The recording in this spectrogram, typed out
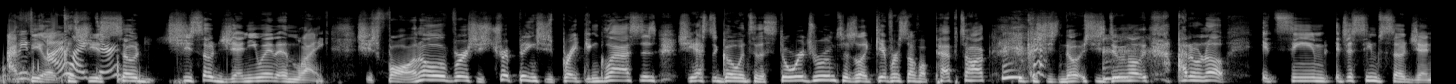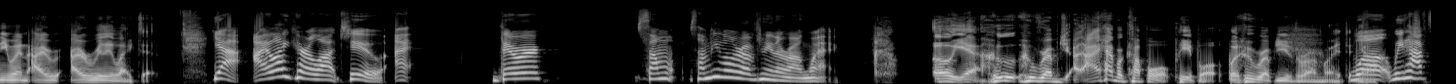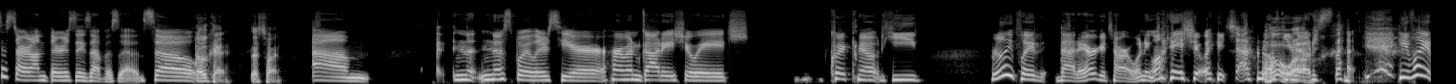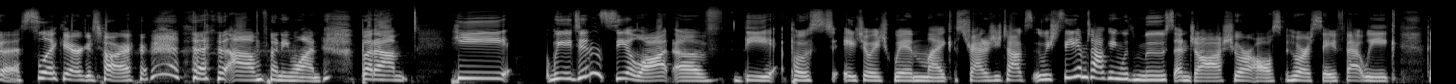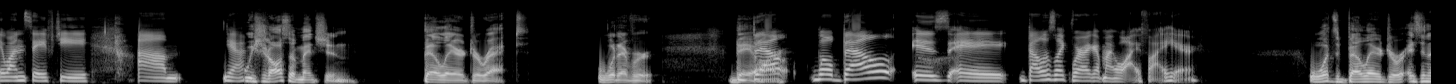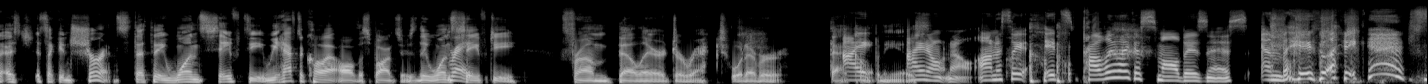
I, I mean, feel it because she's her. so she's so genuine and like she's falling over, she's tripping, she's breaking glasses. She has to go into the storage room to like give herself a pep talk because she's no she's doing all. I don't know. It seemed it just seemed so genuine. I I really liked it. Yeah, I like her a lot too. I there were some some people rubbed me the wrong way. Oh yeah, who who rubbed you? I have a couple people, but who rubbed you the wrong way? Danielle? Well, we'd have to start on Thursday's episode. So, okay, that's fine. um n- no spoilers here. Herman got HOH. Quick note, he really played that air guitar when he won HOH. I don't know Oh, if you wow. noticed that. He played a slick air guitar um, when he won. But um, he we didn't see a lot of the post HOH win like strategy talks. We see him talking with Moose and Josh, who are also who are safe that week. They won safety. Um, yeah. We should also mention Bel Air Direct, whatever they Bell, are. well, Bell is a Bell is like where I get my Wi-Fi here. What's Bel Air Direct? Isn't it? It's, it's like insurance that they won safety. We have to call out all the sponsors. They won Right. safety from Bel Air Direct, whatever that I- company is. I don't know. Honestly, it's probably like a small business, and they like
